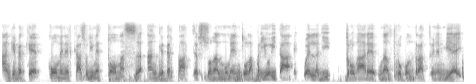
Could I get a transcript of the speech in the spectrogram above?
anche perché come nel caso di Matt Thomas, anche per Patterson al momento la priorità è quella di trovare un altro contratto in NBA.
